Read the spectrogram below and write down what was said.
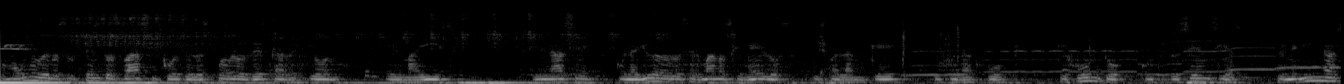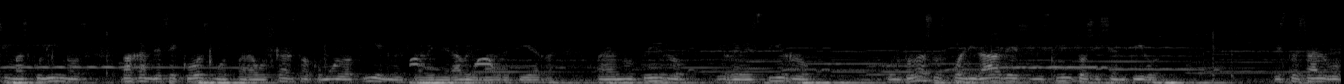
como uno de los sustentos básicos de los pueblos de esta región, el maíz. Nace con la ayuda de los hermanos gemelos, Ishmalanque y Junakpo, que junto con sus esencias femeninas y masculinos bajan de ese cosmos para buscar su acomodo aquí en nuestra venerable Madre Tierra, para nutrirlo y revestirlo con todas sus cualidades, instintos y sentidos. Esto es algo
